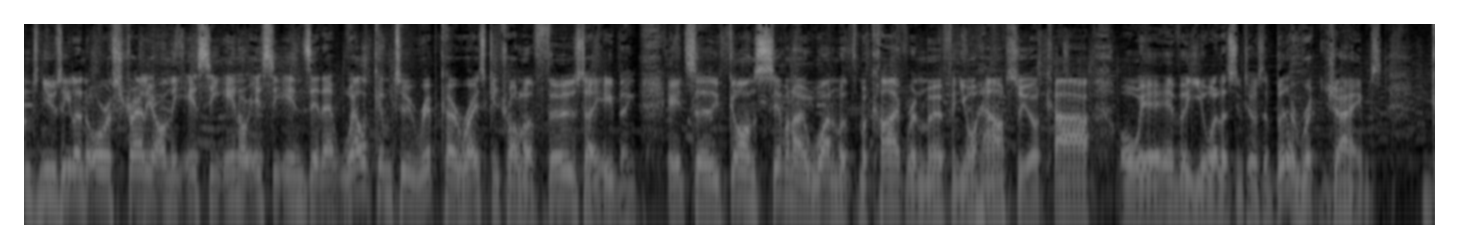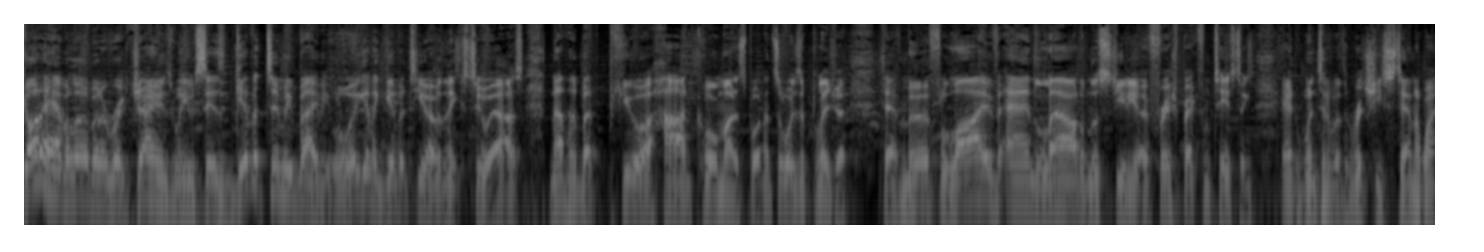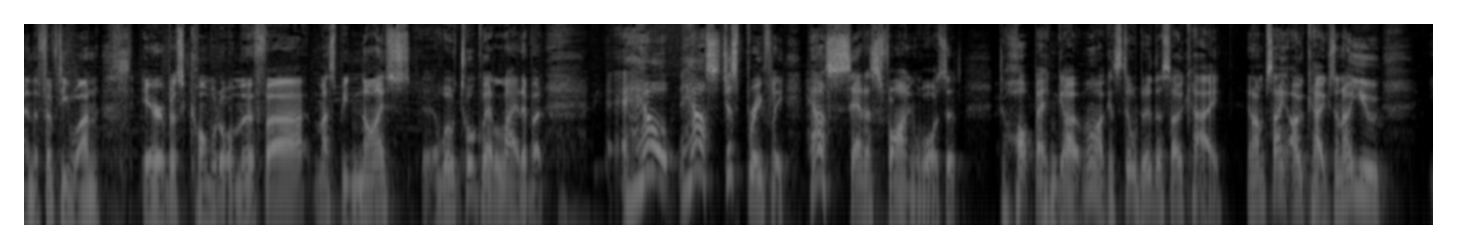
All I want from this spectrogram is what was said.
Around New Zealand or Australia on the SEN or SENZ app. Welcome to Repco Race Control on a Thursday evening. It's uh, gone 7.01 with McIver and Murph in your house or your car or wherever you are listening to us. A bit of Rick James. Got to have a little bit of Rick James when he says, Give it to me, baby. Well, we're going to give it to you over the next two hours. Nothing but pure hardcore motorsport. And it's always a pleasure to have Murph live and loud in the studio, fresh back from testing at Winton with Richie Stanaway in the 51 Erebus Commodore. Murph, uh, must be nice. Uh, We'll talk about it later, but how, how, just briefly, how satisfying was it to hop back and go, Oh, I can still do this okay? And I'm saying okay because I know you.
